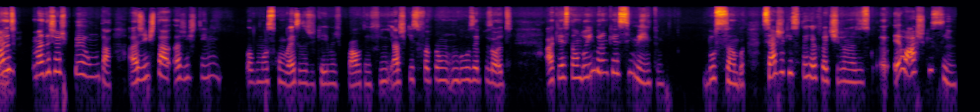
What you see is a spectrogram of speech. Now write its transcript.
Mas, mas deixa eu te perguntar. A gente, tá, a gente tem algumas conversas de queima de pauta, enfim, acho que isso foi para um, um dos episódios. A questão do embranquecimento do samba. Você acha que isso tem refletido nas escolas? Eu acho que sim.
